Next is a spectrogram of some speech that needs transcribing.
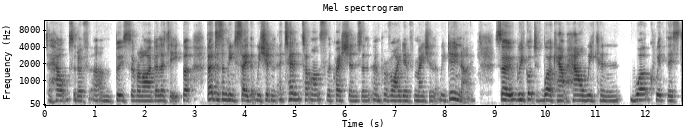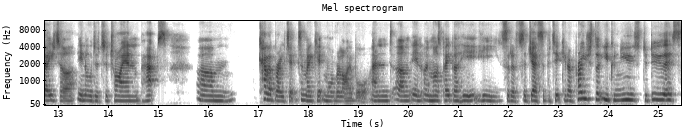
to help sort of um, boost the reliability. But that doesn't mean to say that we shouldn't attempt to answer the questions and, and provide information that we do know. So we've got to work out how we can work with this data in order to try and perhaps um, calibrate it to make it more reliable. And um, in Omar's paper, he, he sort of suggests a particular approach that you can use to do this,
